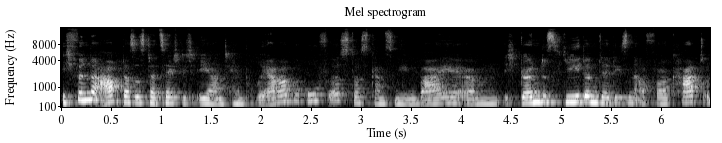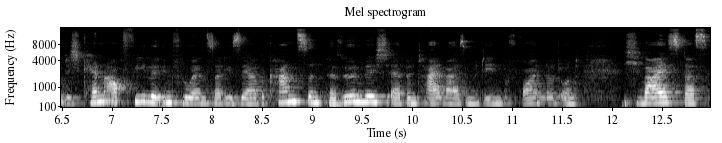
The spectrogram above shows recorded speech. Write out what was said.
ich finde auch, dass es tatsächlich eher ein temporärer Beruf ist, das ganz nebenbei. Ähm, ich gönne es jedem, der diesen Erfolg hat und ich kenne auch viele Influencer, die sehr bekannt sind persönlich, äh, bin teilweise mit denen befreundet und ich weiß, dass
